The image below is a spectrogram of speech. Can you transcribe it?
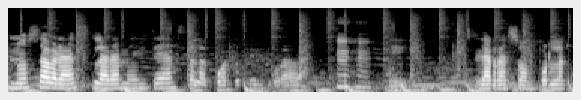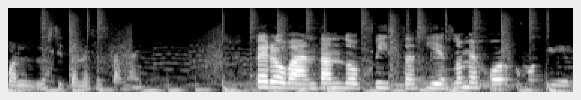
no sabrás claramente hasta la cuarta temporada eh, la razón por la cual los titanes están ahí. Pero van dando pistas y es lo mejor, como que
